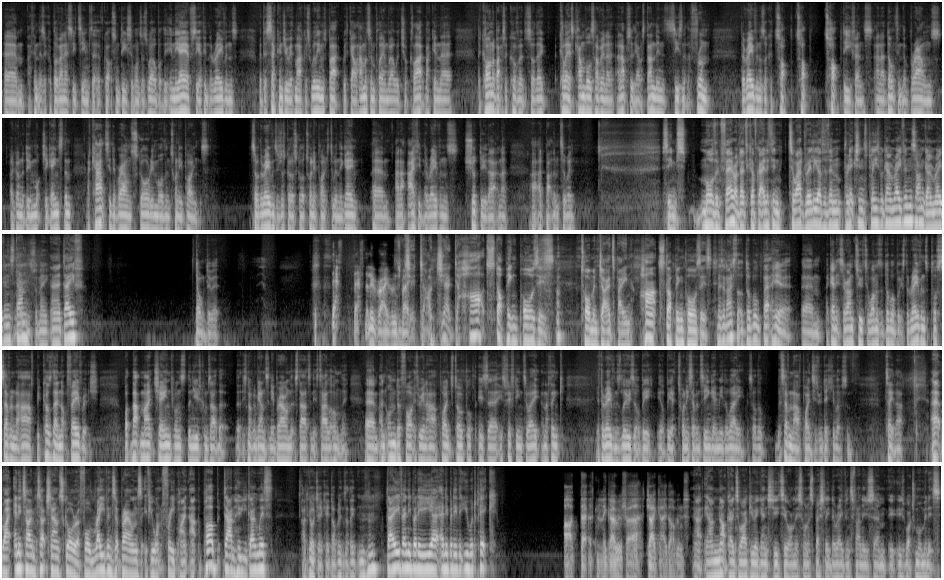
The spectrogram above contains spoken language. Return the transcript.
Um, I think there's a couple of NFC teams that have got some decent ones as well. But the, in the AFC, I think the Ravens, with the secondary with Marcus Williams back, with Kyle Hamilton playing well, with Chuck Clark back in there, the cornerbacks are covered. So they Calais Campbell's having a, an absolutely outstanding season at the front. The Ravens look a top, top, top defense, and I don't think the Browns are going to do much against them. I can't see the Browns scoring more than 20 points. So the Ravens have just got to score 20 points to win the game. Um, and I, I think the Ravens should do that, and I, I'd back them to win. Seems more than fair. I don't think I've got anything to add really, other than predictions. Please, we're going Ravens. I'm going Ravens. Dan, Ravens for me. Uh, Dave. Don't do it. Def- definitely Ravens, mate. Heart-stopping pauses. Tormund Giantsbane. Heart-stopping pauses. There's a nice little double bet here. Um, again, it's around two to one as a double, but it's the Ravens plus seven and a half because they're not favourites. But that might change once the news comes out that, that it's not going to be Anthony Brown that's starting, it's Tyler Huntley. Um, and under 43 and a half points total is uh, is 15 to 8. And I think if the Ravens lose, it'll be it'll be a 2017 game either way. So the, the seven and a half points is ridiculous. And take that. Uh, right, anytime touchdown scorer for Ravens at Browns. If you want a free pint at the pub, Dan, who you going with? I'd go J.K. Dobbins, I think. Dave, anybody, uh, anybody that you would pick? I'd definitely go with uh, J.K. Dobbins. Uh, I'm not going to argue against you two on this one, especially the Ravens fan who's um, who's watched more minutes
